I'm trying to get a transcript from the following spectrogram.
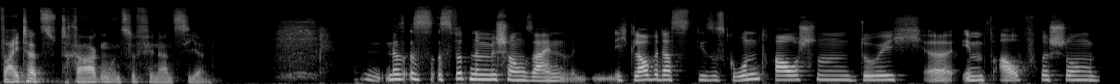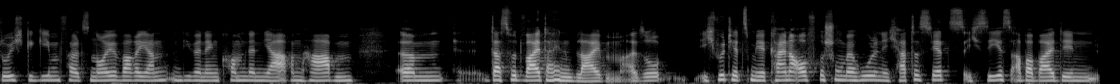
weiterzutragen und zu finanzieren? Das ist, es wird eine Mischung sein. Ich glaube, dass dieses Grundrauschen durch äh, Impfauffrischung, durch gegebenenfalls neue Varianten, die wir in den kommenden Jahren haben, ähm, das wird weiterhin bleiben. Also ich würde jetzt mir keine Auffrischung mehr holen. Ich hatte es jetzt. Ich sehe es aber bei den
